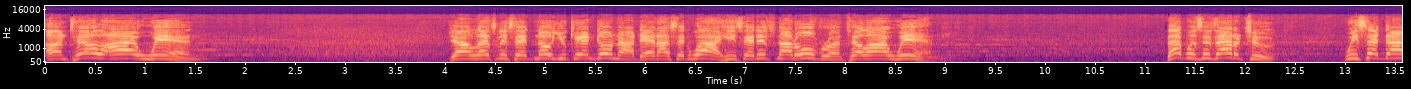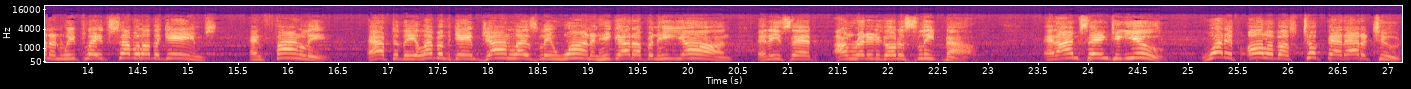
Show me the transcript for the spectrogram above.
until I win. John Leslie said, no, you can't go now, Dad. I said, why? He said, it's not over until I win. That was his attitude. We sat down and we played several other games. And finally, after the 11th game, John Leslie won and he got up and he yawned and he said, I'm ready to go to sleep now. And I'm saying to you, what if all of us took that attitude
